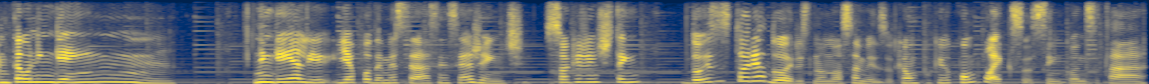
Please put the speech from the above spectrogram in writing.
Então ninguém ninguém ali ia poder mestrar sem ser a gente. Só que a gente tem dois historiadores na nossa mesa, o que é um pouquinho complexo assim quando você tá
